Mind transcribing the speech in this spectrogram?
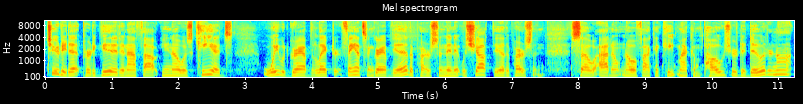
chewed it up pretty good. And I thought, you know, as kids, we would grab the electric fence and grab the other person, and it would shock the other person. So I don't know if I could keep my composure to do it or not,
